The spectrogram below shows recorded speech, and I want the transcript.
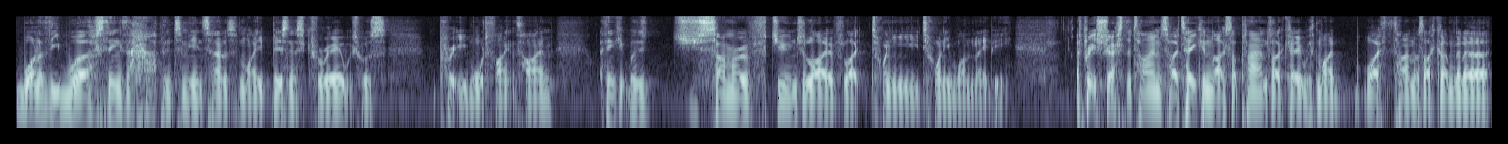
one of the worst things that happened to me in terms of my business career, which was pretty mortifying at the time, I think it was summer of June, July of like 2021, maybe. I was pretty stressed at the time, so I'd taken like I planned like okay with my wife at the time. I was like, I'm gonna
